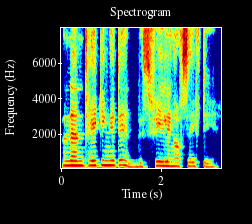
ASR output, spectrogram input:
And then taking it in, this feeling of safety.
